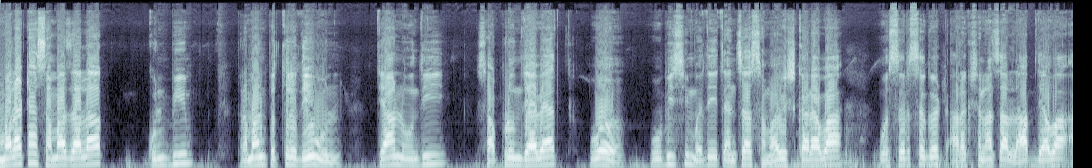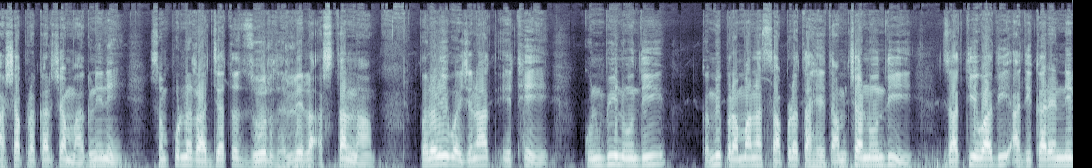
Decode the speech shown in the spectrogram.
मराठा समाजाला कुणबी प्रमाणपत्र देऊन त्या नोंदी सापडून द्याव्यात व ओबीसीमध्ये त्यांचा समावेश करावा व सरसगट आरक्षणाचा लाभ द्यावा अशा प्रकारच्या मागणीने संपूर्ण राज्यातच जोर धरलेला असताना परळी वैजनाथ येथे कुणबी नोंदी कमी प्रमाणात सापडत आहेत. आमच्या नोंदी जातीवादी अधिकाऱ्यांनी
